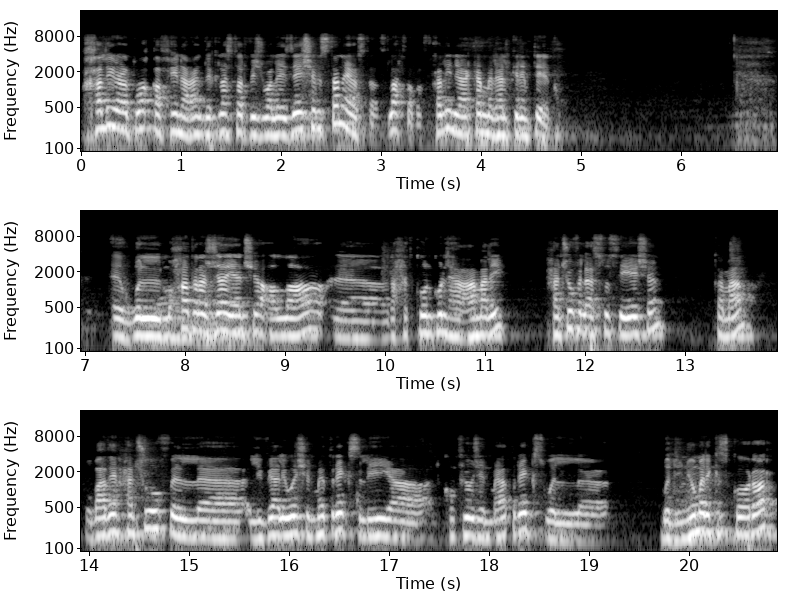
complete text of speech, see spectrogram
خلينا نتوقف هنا عند cluster visualization استنى يا أستاذ لحظة بس خليني أكمل هالكلمتين. والمحاضرة الجاية إن شاء الله آه، راح تكون كلها عملي. حنشوف ال association تمام؟ وبعدين حنشوف ال evaluation metrics اللي هي ال confusion matrix وال وال numeric scorer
